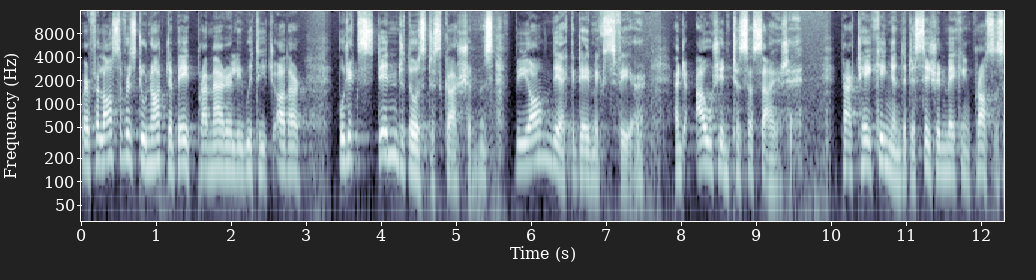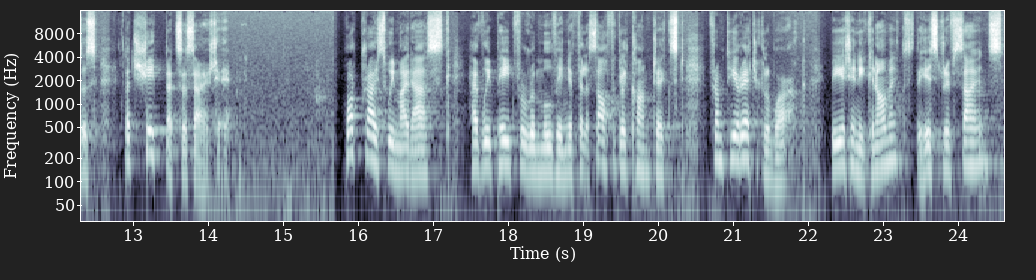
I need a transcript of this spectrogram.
where philosophers do not debate primarily with each other, but extend those discussions beyond the academic sphere and out into society, partaking in the decision making processes that shape that society. What price, we might ask, have we paid for removing a philosophical context from theoretical work, be it in economics, the history of science,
